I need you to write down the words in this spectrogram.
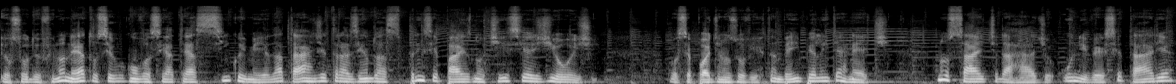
eu sou Delfino Neto, sigo com você até às 5 e meia da tarde, trazendo as principais notícias de hoje. Você pode nos ouvir também pela internet, no site da Rádio Universitária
